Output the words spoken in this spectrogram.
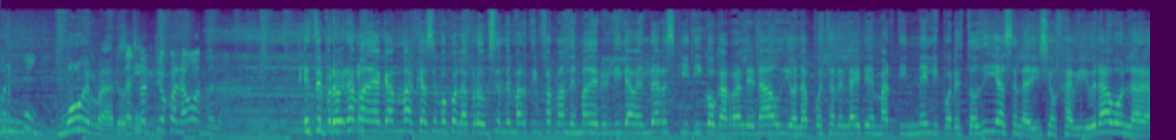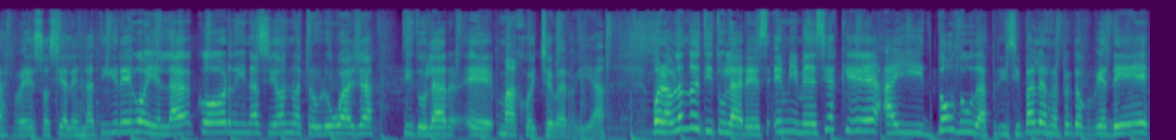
súper pum. Muy raro. Saltó el piojo en la góndola. Este programa de acá más que hacemos con la producción de Martín Fernández Madero y Lila Vendersky, Nico Carral en audio, la puesta en el aire de Martín Nelly por estos días, en la edición Javi Bravo, en las redes sociales Nati Grego y en la coordinación nuestra uruguaya titular eh, Majo Echeverría. Bueno, hablando de titulares, Emi, me decías que hay dos dudas principales respecto a que de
